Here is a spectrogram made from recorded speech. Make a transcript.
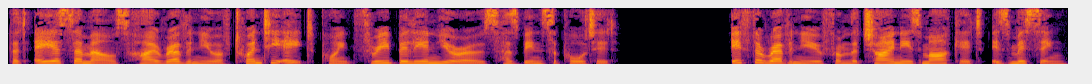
that ASML's high revenue of 28.3 billion euros has been supported. If the revenue from the Chinese market is missing,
